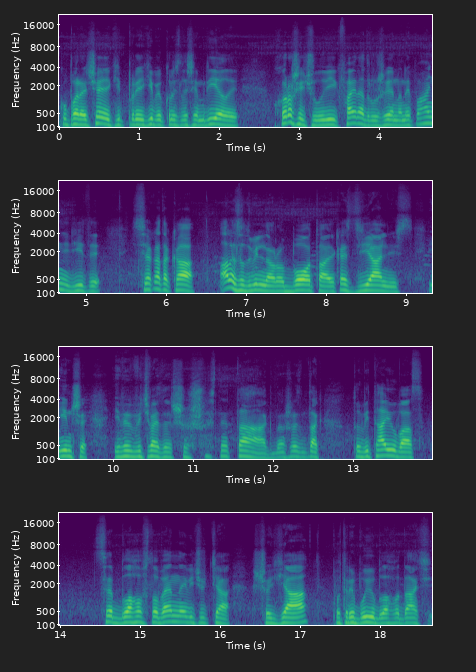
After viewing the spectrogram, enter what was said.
купа речей, які, про які ви колись лише мріяли. Хороший чоловік, файна дружина, непогані діти, всяка така, але задовільна робота, якась діяльність, інше. І ви відчуваєте, що щось не так, щось не так. То вітаю вас. Це благословенне відчуття, що я потребую благодаті.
